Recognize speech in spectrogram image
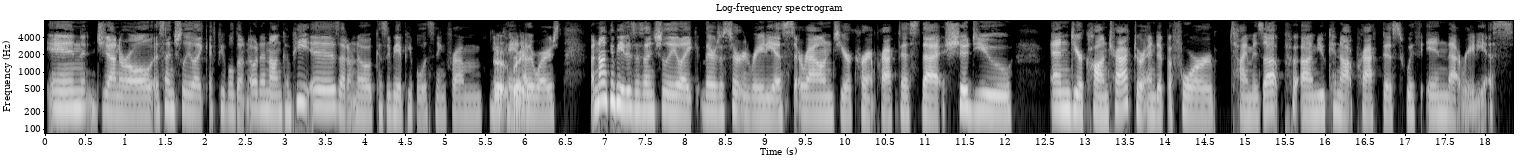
in general, essentially, like if people don't know what a non compete is, I don't know because we have people listening from Uh, UK right. and otherwise. A non compete is essentially like there's a certain radius around your current practice that should you end your contract or end it before time is up, um, you cannot practice within that radius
